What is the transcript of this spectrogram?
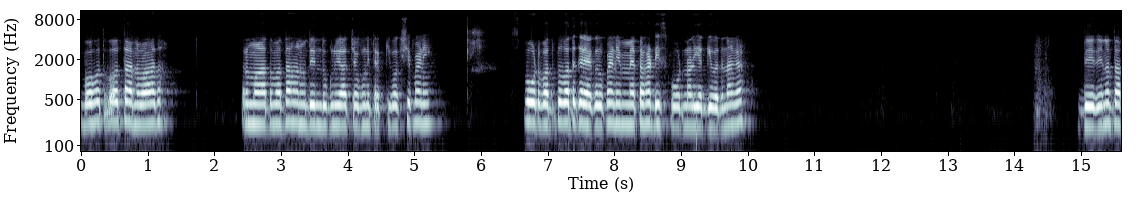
ਬਹੁਤ ਬਹੁਤ ਧੰਨਵਾਦ। ਪਰਮਾਤਮਾ ਤੁਹਾਨੂੰ ਦਿਨ ਦੁਗਣੀ ਰਾਤ ਚੌਗੁਣੀ ਤਰੱਕੀ ਬਖਸ਼ੇ ਭੈਣੇ। ਸਪੋਰਟ ਵੱਧ ਤੋਂ ਵੱਧ ਕਰਿਆ ਕਰੋ ਭੈਣੇ ਮੈਂ ਤੁਹਾਡੀ ਸਪੋਰਟ ਨਾਲ ਹੀ ਅੱਗੇ ਵਧਣਾਗਾ। ਦੇ ਦੇਣਾ ਤਾਂ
